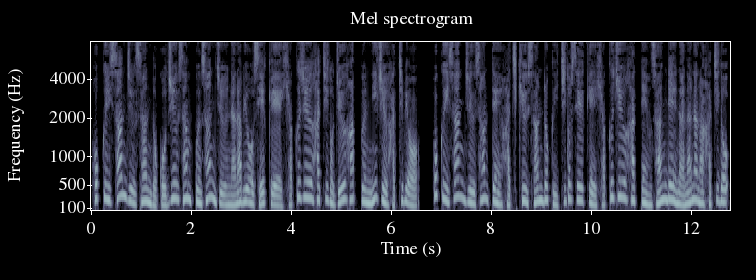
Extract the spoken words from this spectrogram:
北緯33度53分37秒整形118度18分28秒。北緯33.89361度整形118.30778度。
